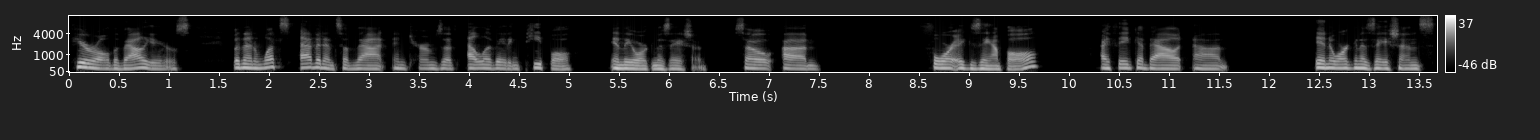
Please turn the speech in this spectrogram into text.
here are all the values, but then what's evidence of that in terms of elevating people in the organization? So, um, for example, I think about um, in organizations,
